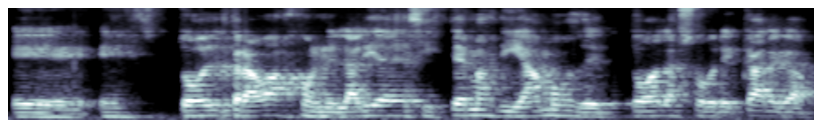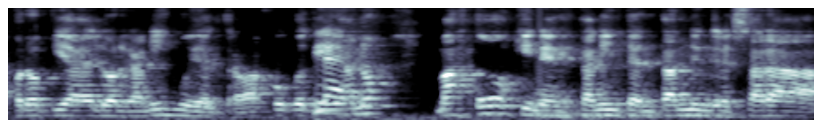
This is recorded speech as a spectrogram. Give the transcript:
eh, es todo el trabajo en el área de sistemas, digamos, de toda la sobrecarga propia del organismo y del trabajo cotidiano, más todos quienes están intentando ingresar a,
